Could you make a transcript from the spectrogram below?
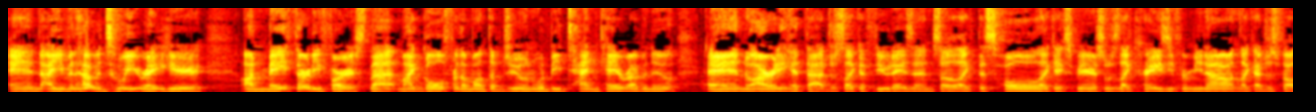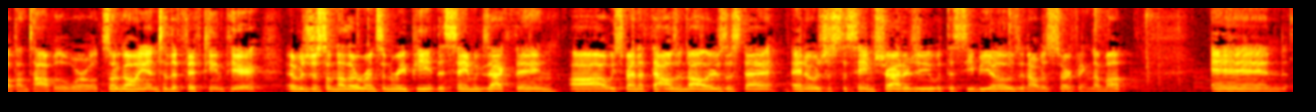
And I even have a tweet right here on May 31st that my goal for the month of June would be 10k revenue and I already hit that just like a few days in. So like this whole like experience was like crazy for me now and like I just felt on top of the world. So going into the 15th year, it was just another rinse and repeat, the same exact thing. Uh, we spent a thousand dollars this day and it was just the same strategy with the CBOs and I was surfing them up. And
